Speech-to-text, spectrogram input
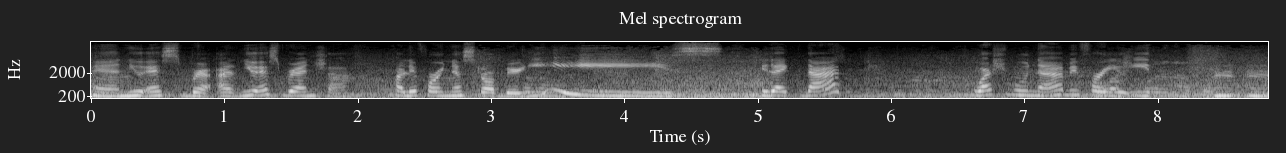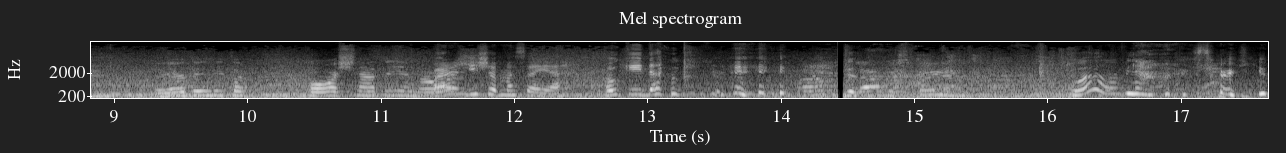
Ayan, US, bra uh, US brand siya. California strawberries. You like that? Wash muna before you Wash eat. muna natin. Mm-mm. Kaya natin dito. Wawash natin yan. Wawash. Parang hindi siya masaya. Okay daw. Flowers for you. wow, flowers for you.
